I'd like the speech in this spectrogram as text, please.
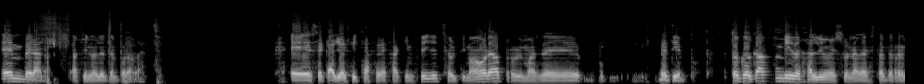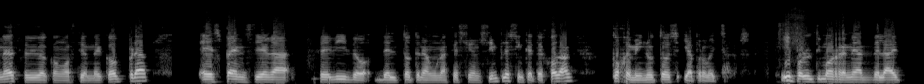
en verano, a final de temporada. Eh, se cayó el fichaje de Hakim Ziyech a última hora, problemas de, de tiempo. Toco Cambi deja el Lyon y suena al Stade Rennais, cedido con opción de compra. Spence llega cedido del Tottenham una cesión simple, sin que te jodan, coge minutos y aprovechalos. Y por último, René Adelaide,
